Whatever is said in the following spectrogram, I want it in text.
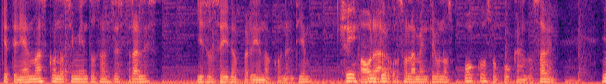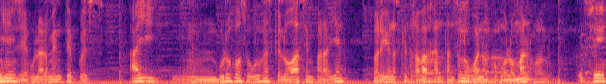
que tenían más conocimientos ancestrales y eso se ha ido perdiendo con el tiempo. Sí, Ahora solamente unos pocos o pocas lo saben. Y regularmente pues hay mm, brujos o brujas que lo hacen para bien, pero hay unos que trabajan tanto Sí, lo bueno como lo malo. Sí.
